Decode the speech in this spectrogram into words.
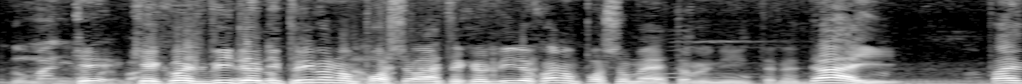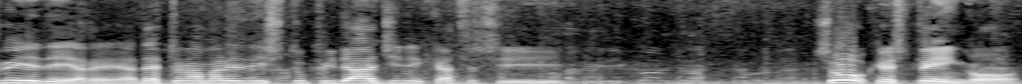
domani che, che quel video di prima non posso, anzi quel video qua non posso metterlo in internet. Dai, fai vedere. Ha detto una marea di stupidaggini, cazzo si... Su che spengo.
